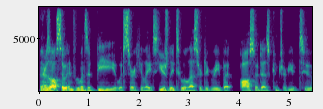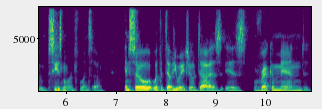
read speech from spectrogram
And there's also influenza B, which circulates usually to a lesser degree, but also does contribute to seasonal influenza. And so, what the WHO does is recommend,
